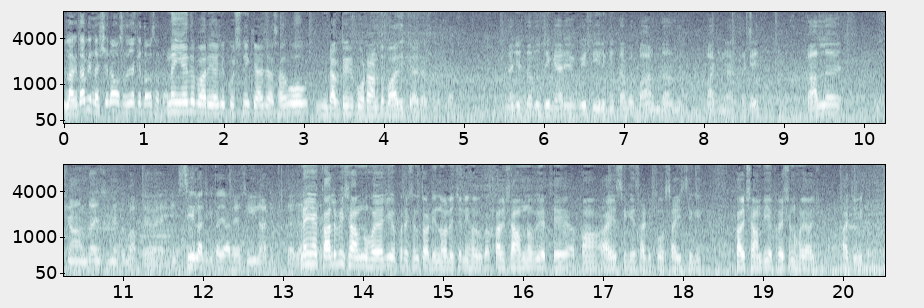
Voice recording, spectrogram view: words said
ਲੱਗਦਾ ਵੀ ਨਸ਼ੇ ਨਾ ਹੋ ਸਕਦਾ ਕਿਦਾਂ ਹੋ ਸਕਦਾ? ਨਹੀਂ ਇਹਦੇ ਬਾਰੇ ਅਜੇ ਕੁਝ ਨਹੀਂ ਕਿਹਾ ਜਾ ਸਕਦਾ ਉਹ ਡਾਕਟਰੀ ਰਿਪੋਰਟ ਆਉਣ ਤੋਂ ਬਾਅਦ ਹੀ ਕਿਹਾ ਜਾ ਸਕਦਾ। ਜਿਸ ਤਰ੍ਹਾਂ ਤੁਸੀਂ ਕਹਿ ਰਹੇ ਹੋ ਵੀ ਸੀਲ ਕੀਤਾ ਕੋਈ ਬਾਹਰ ਦਾ ਭੱਜ ਨਾ ਸਕੇ। ਕੱਲ ਸ਼ਾਮ ਦਾ ਇਨਸੀਡੈਂਟ ਵਾਪਰਿਆ ਹੋਇਆ ਜੀ। ਸੀਲ ਅੱਜ ਕੀਤਾ ਜਾ ਰਿਹਾ? ਸੀਲ ਅੱਜ ਕੀਤਾ ਜਾ ਨਹੀਂ ਇਹ ਕੱਲ ਵੀ ਸ਼ਾਮ ਨੂੰ ਹੋਇਆ ਜੀ ਆਪਰੇਸ਼ਨ ਤੁਹਾਡੀ ਨੌਲੇਜ 'ਚ ਨਹੀਂ ਹੋਊਗਾ। ਕੱਲ ਸ਼ਾਮ ਨੂੰ ਵੀ ਇੱਥੇ ਆਪਾਂ ਆਏ ਸੀਗੇ ਸਾਡੀ ਫੋਰਸ ਆਈ ਸੀਗੀ। ਕੱਲ ਸ਼ਾਮ ਵੀ ਆਪਰੇਸ਼ਨ ਹੋਇਆ ਜੀ ਅੱਜ ਵੀ ਹੋਇਆ।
